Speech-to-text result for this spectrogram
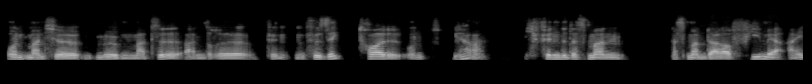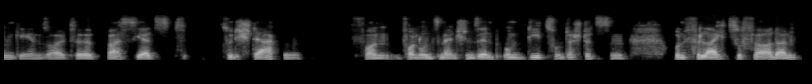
Und manche mögen Mathe, andere finden Physik toll. Und ja, ich finde, dass man, dass man darauf viel mehr eingehen sollte, was jetzt so die Stärken von, von uns Menschen sind, um die zu unterstützen und vielleicht zu fördern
